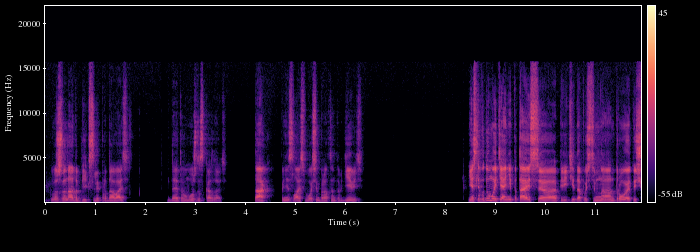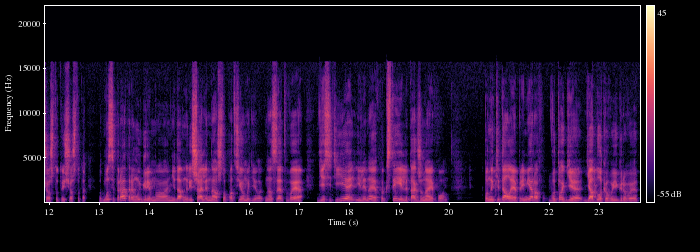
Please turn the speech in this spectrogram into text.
Потому что надо пиксели продавать. До этого можно сказать. Так, понеслась 8%, 9%. Если вы думаете, я не пытаюсь э, перейти, допустим, на Android, еще что-то, еще что-то. Вот мы с оператором Игорем э, недавно решали, на что подсъемы делать. На ZV 10E или на FX3, или также на iPhone. Понакидал я примеров, в итоге яблоко выигрывает.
